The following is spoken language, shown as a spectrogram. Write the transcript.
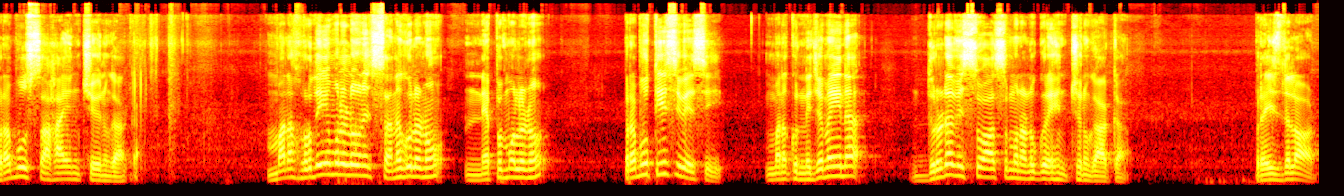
ప్రభు సహాయం చేయునుగాక. మన హృదయములలోని సనగులను నెపములను ప్రభు తీసివేసి మనకు నిజమైన దృఢ విశ్వాసమును అనుగ్రహించునుగాక. ప్రైజ్ ద లాడ్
